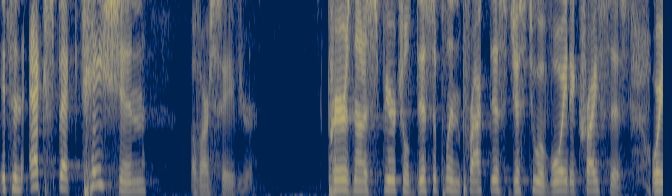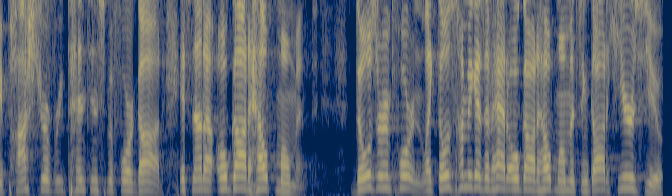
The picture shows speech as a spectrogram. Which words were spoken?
it's an expectation of our Savior. Prayer is not a spiritual discipline practice just to avoid a crisis or a posture of repentance before God. It's not a, oh God, help moment. Those are important. Like those, how many guys have had, oh God, help moments and God hears you?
